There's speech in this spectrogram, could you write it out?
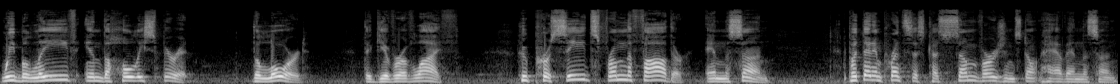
We believe in the Holy Spirit, the Lord, the giver of life, who proceeds from the Father and the Son. I put that in parenthesis because some versions don't have and the Son.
